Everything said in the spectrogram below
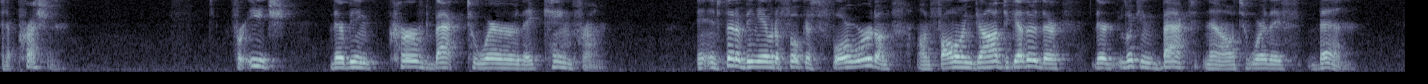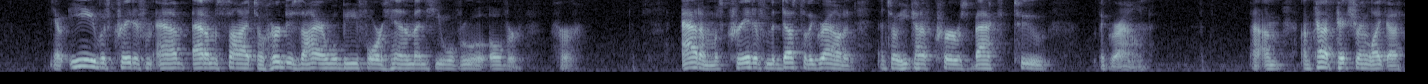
and oppression for each, they're being curved back to where they came from. Instead of being able to focus forward on, on following God together, they're, they're looking back now to where they've been. You know, Eve was created from Adam's side, so her desire will be for him and he will rule over her. Adam was created from the dust of the ground, and, and so he kind of curves back to the ground. I'm, I'm kind of picturing like a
